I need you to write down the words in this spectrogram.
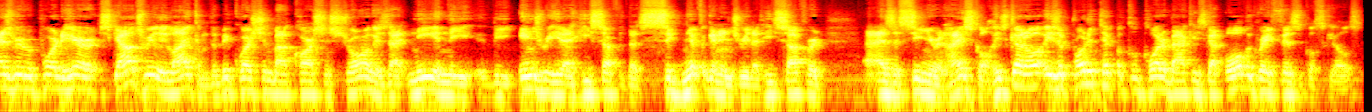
as we reported here, scouts really like him. The big question about Carson Strong is that knee and the the injury that he suffered, the significant injury that he suffered as a senior in high school. He's got all. He's a prototypical quarterback. He's got all the great physical skills.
